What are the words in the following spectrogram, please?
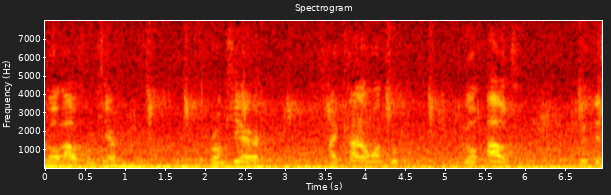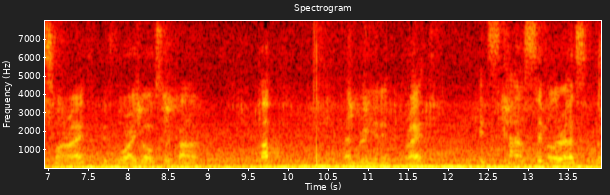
go out from here from here, I kind of want to go out with this one, right? Before I go, so kind of pop and bring it in, right? It's kind of similar as the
